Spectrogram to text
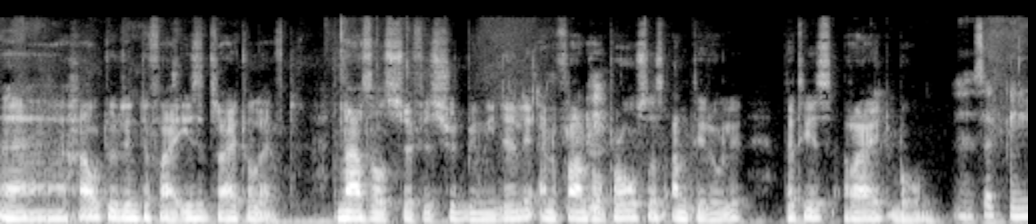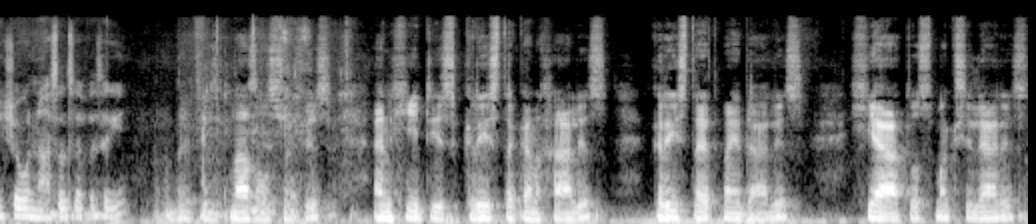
uh, how to identify is it right or left. Nasal surface should be medially and frontal process anteriorly. That is right bone. Uh, sir, can you show nasal surface again? That is nasal surface. And here it is crista conchalis, crista etmoidalis, hiatus maxillaris,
